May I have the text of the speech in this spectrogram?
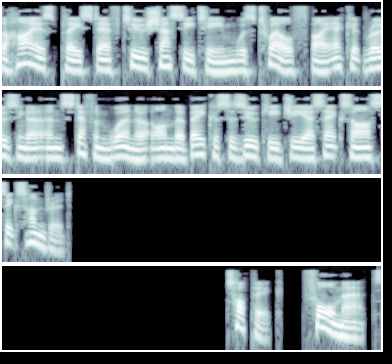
The highest-placed F2 chassis team was 12th by Eckert Rosinger and Stefan Werner on the Baker Suzuki GSX-R 600. Formats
